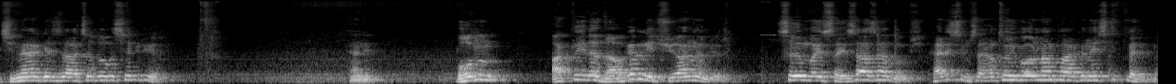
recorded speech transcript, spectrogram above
Şimdi herkes rahatça dolaşabiliyor. Yani Bolu'nun aklıyla dalga mı geçiyor anlamıyorum. Sığınmacı sayısı azalmamış. Kardeşim sen Atatürk Orman Parkı'na hiç gitmedin mi?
